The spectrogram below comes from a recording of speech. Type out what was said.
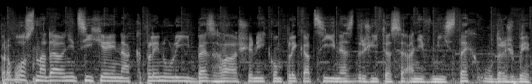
Provoz na dálnicích je jinak plynulý, bez hlášených komplikací, nezdržíte se ani v místech údržby.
